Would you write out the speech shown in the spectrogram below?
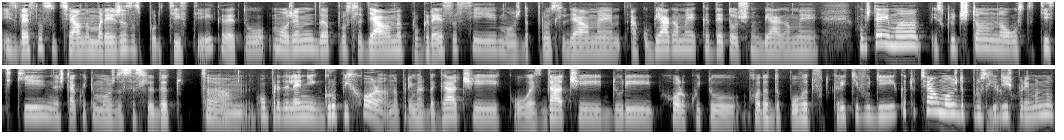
известна социална мрежа за спортисти, където можем да проследяваме прогреса си, може да проследяваме ако бягаме, къде точно бягаме. Въобще има изключително много статистики, неща, които може да се следят от определени групи хора, например бегачи, колездачи, дори хора, които ходят да плуват в открити води. Като цяло може да проследиш, Яко. примерно,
